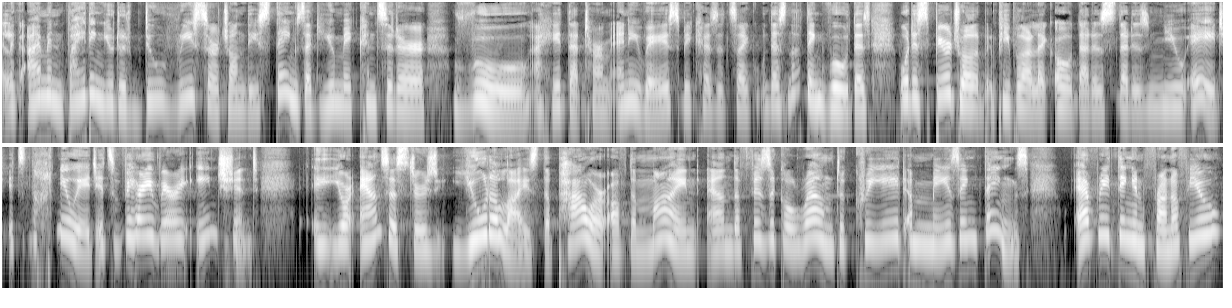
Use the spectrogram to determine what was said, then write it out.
like i'm inviting you to do research on these things that you may consider woo. I hate that term anyways because it's like there's nothing woo. There's what is spiritual people are like oh that is that is new age. It's not new age. It's very very ancient. Eh, your ancestors utilized the power of the mind and the physical realm to create amazing things. Everything in front of you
